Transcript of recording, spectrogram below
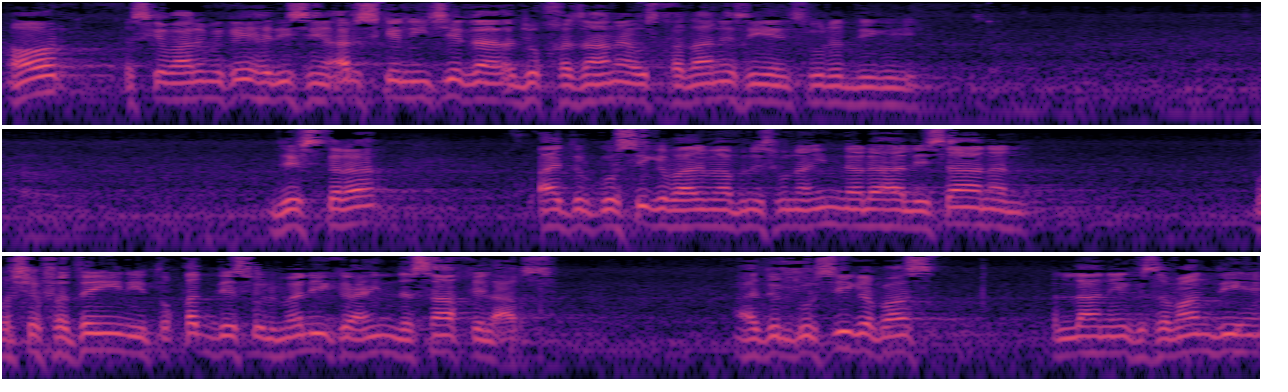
اور اس کے بارے میں کئی حدیثیں عرش کے نیچے کا جو خزانہ ہے، اس خزانے سے یہ صورت دی گئی جس طرح آیت الکرسی کے بارے میں آپ نے سنا، ان لسان و شفتعین تقدس الملک عند ساق العرش. آیت الکرسی کے پاس اللہ نے ایک زبان دی ہے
